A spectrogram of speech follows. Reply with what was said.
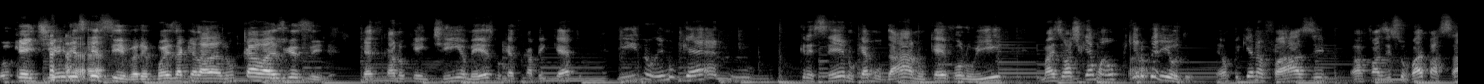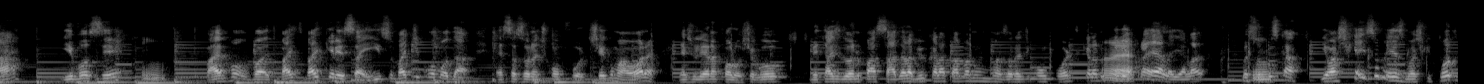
o quentinho é inesquecível. Depois daquela, nunca mais esqueci. Quer ficar no quentinho mesmo, quer ficar bem quieto e não, e não quer crescer, não quer mudar, não quer evoluir. Mas eu acho que é uma- um pequeno período, é uma pequena fase, é uma fase, isso vai passar e você vai, vai, vai, querer sair, isso vai te incomodar, essa zona de conforto. Chega uma hora, né, a Juliana falou, chegou metade do ano passado, ela viu que ela estava numa zona de conforto que ela não É. queria para ela, e ela começou a buscar. E eu acho que é isso mesmo, acho que todo.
